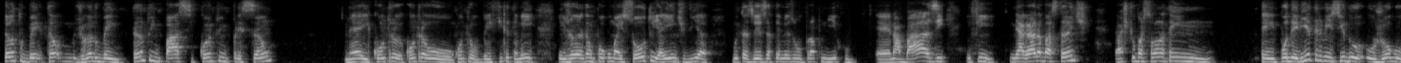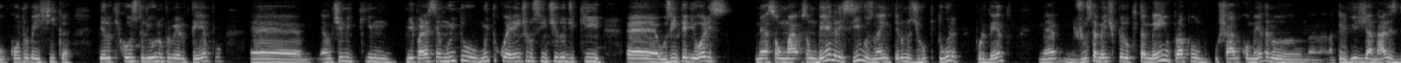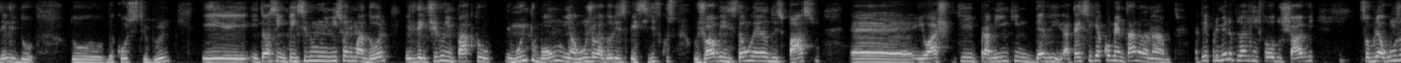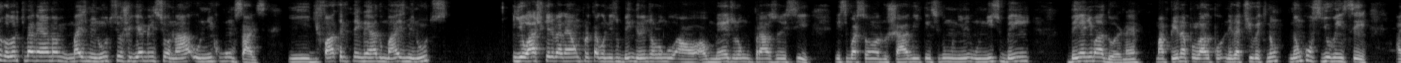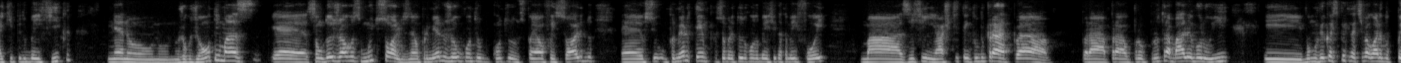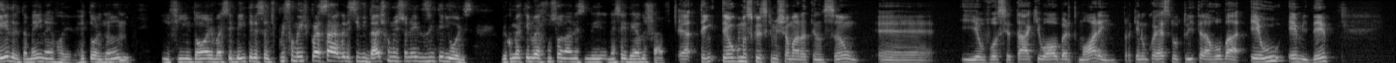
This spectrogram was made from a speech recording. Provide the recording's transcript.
tanto bem, tão, jogando bem tanto em passe quanto em pressão, né, e contra, contra, o, contra o Benfica também, ele jogando até um pouco mais solto, e aí a gente via muitas vezes até mesmo o próprio Nico é, na base, enfim, me agrada bastante. Acho que o Barcelona tem, tem poderia ter vencido o jogo contra o Benfica pelo que construiu no primeiro tempo. É, é um time que me parece ser muito, muito coerente no sentido de que é, os interiores né, são, são bem agressivos né, em termos de ruptura por dentro, né, justamente pelo que também o próprio o Xavi comenta no, na, naquele vídeo de análise dele do, do The Coach Tribune. E, então, assim, tem sido um início animador, ele tem tido um impacto muito bom em alguns jogadores específicos, os jovens estão ganhando espaço, é, eu acho que, para mim, quem deve. Até cheguei a comentar na, na, naquele primeiro episódio que a gente falou do Chave sobre algum jogador que vai ganhar mais minutos. Eu cheguei a mencionar o Nico Gonçalves. E, de fato, ele tem ganhado mais minutos. E eu acho que ele vai ganhar um protagonismo bem grande ao, longo, ao, ao médio e longo prazo nesse, nesse Barcelona do Chave. E tem sido um, um início bem, bem animador, né? Uma pena para o lado negativo é que não, não conseguiu vencer a equipe do Benfica né, no, no, no, jogo de ontem, mas é, são dois jogos muito sólidos. Né? O primeiro jogo contra, contra o Espanhol foi sólido, é, o, o, primeiro tempo, sobretudo contra o Benfica, também foi, mas enfim, acho que tem tudo para o trabalho evoluir. E vamos ver com a expectativa agora do Pedro também, né? Retornando. Uhum. Enfim, então vai ser bem interessante, principalmente para essa agressividade que eu mencionei dos interiores. Ver como é que ele vai funcionar nesse, nessa ideia do Chave. É, tem, tem algumas coisas que me chamaram a atenção. É, e eu vou citar aqui o Albert Moren, para quem não conhece no Twitter, EUMD,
